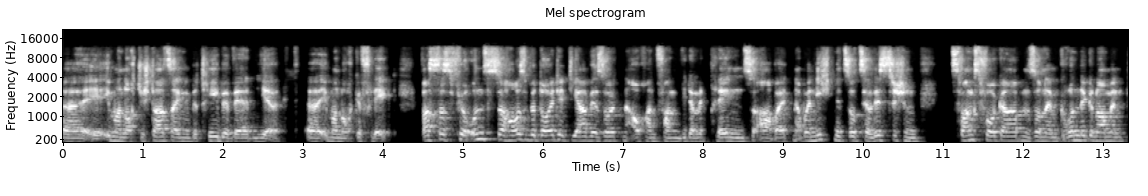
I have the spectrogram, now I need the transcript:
Äh, immer noch die staatseigenen Betriebe werden hier äh, immer noch gepflegt. Was das für uns zu Hause bedeutet, ja, wir sollten auch anfangen, wieder mit Plänen zu arbeiten, aber nicht mit sozialistischen Zwangsvorgaben, sondern im Grunde genommen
